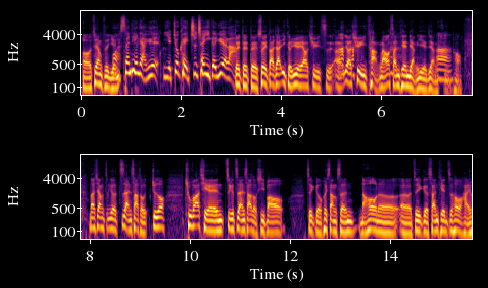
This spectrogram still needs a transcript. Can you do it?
呃这样子也哇，三天两夜也就可以支撑一个月啦。对对对，所以大家一个月要去一次，呃，要去一趟，然后三天两夜这样子。好，那像这个自然杀手，就是说出发前这个自然杀手细胞。这个会上升，然后呢，呃，这个三天之后还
